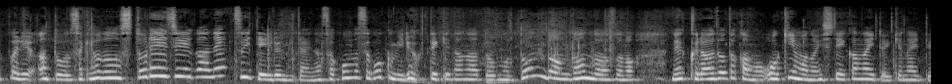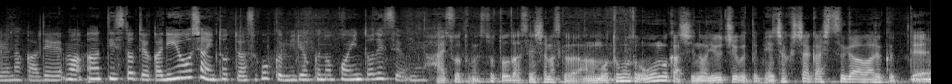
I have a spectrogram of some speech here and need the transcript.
っぱりあと先ほどのストレージがねついているみたいなそこもすごく魅力的だなともう。どんどんどんどんそのねクラウドとかも大きいものにしていかないといけないという中でまあアーティストというか利用者にとってはすごく魅力のポイントですよね。はいそうだと思います。ちょっと脱線しちゃいますけどもともと大昔の YouTube ってめちゃくちゃ画質が悪くってあ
